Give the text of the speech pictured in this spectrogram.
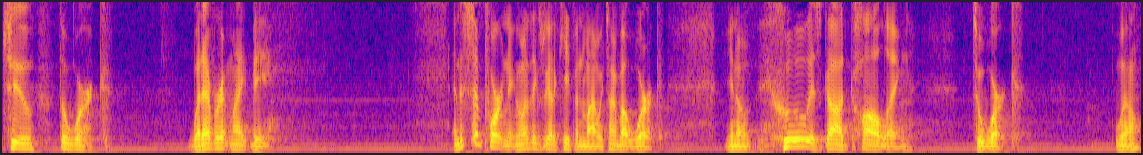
to the work, whatever it might be. And this is important. One of the things we got to keep in mind, we talk about work. You know, who is God calling to work? Well,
